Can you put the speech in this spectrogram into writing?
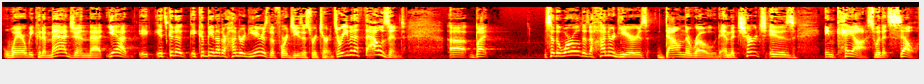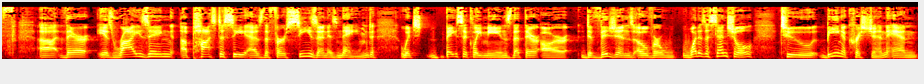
where we could imagine that, yeah, it, it's gonna, it could be another hundred years before Jesus returns, or even a thousand. Uh, but so the world is a hundred years down the road, and the church is in chaos with itself. Uh, there is rising apostasy as the first season is named, which basically means that there are divisions over what is essential to being a Christian and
